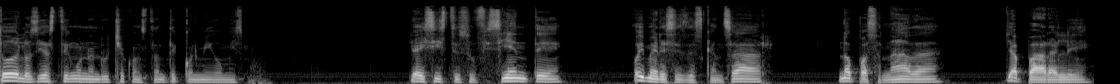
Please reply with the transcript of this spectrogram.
Todos los días tengo una lucha constante conmigo mismo. Ya hiciste suficiente, hoy mereces descansar, no pasa nada, ya párale,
